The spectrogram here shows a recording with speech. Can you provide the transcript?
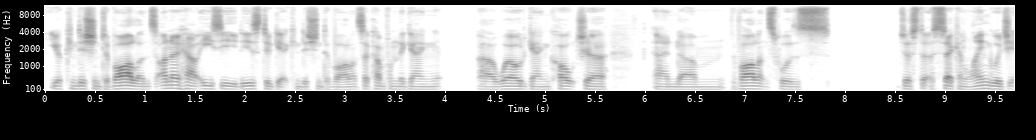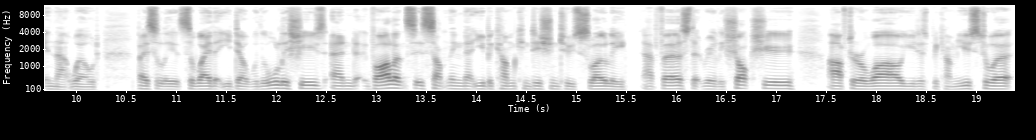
you're conditioned to violence. I know how easy it is to get conditioned to violence. I come from the gang uh, world, gang culture, and um, violence was just a second language in that world. Basically, it's the way that you dealt with all issues, and violence is something that you become conditioned to slowly. At first, it really shocks you. After a while, you just become used to it,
